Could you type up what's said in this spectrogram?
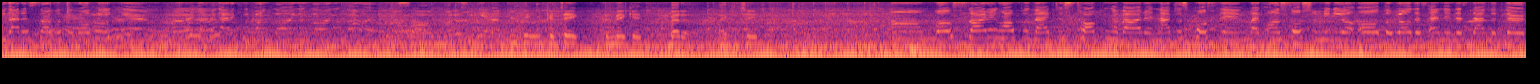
we got to start with the world being here, and then we got to keep on going and going and going. So, what is the step you think we could take to make it better, like to change it? Well, starting off with that, just talking about it, not just posting like on social media, oh, the world is ending, this, that, and the third.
